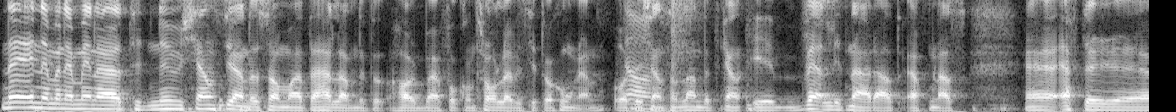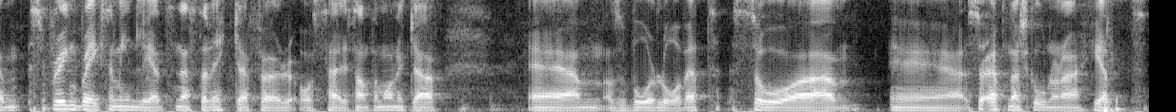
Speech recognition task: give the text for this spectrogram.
Nej, nej, men jag menar att nu känns det ju ändå som att det här landet har börjat få kontroll över situationen. Och Ja. det känns som landet är väldigt nära att öppnas. Eh, Efter eh, spring break som inleds nästa vecka för oss här i Santa Monica, eh, alltså vårlovet, så, så öppnar skolorna helt.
